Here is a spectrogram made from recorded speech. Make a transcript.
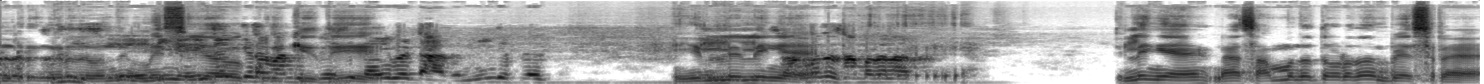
என்றுங்கிறது வந்து மெஸ்ஸியாவை குறிக்குது இல்ல இல்லைங்க. இல்லைங்க நான் சம்மந்தத்தோட தான் பேசுறேன்.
